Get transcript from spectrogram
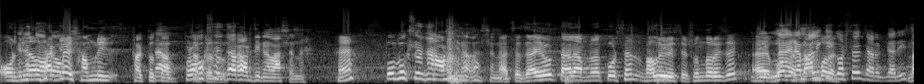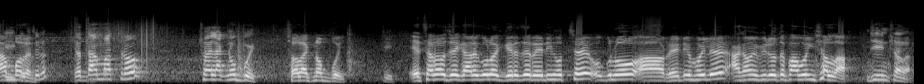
অরিজিনাল থাকলে সামনে থাকতো চার- প্রবক্সে যারা অরিজিনাল আসে না। হ্যাঁ? প্রবক্সে যারা অরিজিনাল আসে না। আচ্ছা যাই হোক তাহলে আপনারা করছেন ভালোই হয়েছে সুন্দর হয়েছে। না এটা মালিক কি করছে যার গাড়ি নাম বলেন। এটার দাম মাত্র ছয় লাখ নব্বই। ছ লাখ নব্বই। জি। এছাড়াও যে গাড়িগুলো গ্যারেজে রেডি হচ্ছে ওগুলো রেডি হইলে আগামী ভিডিওতে পাবো ইনশাল্লাহ। জি ইনশাল্লাহ।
